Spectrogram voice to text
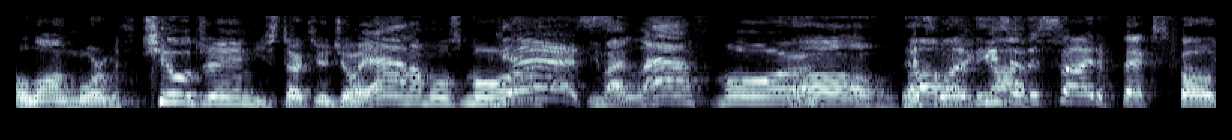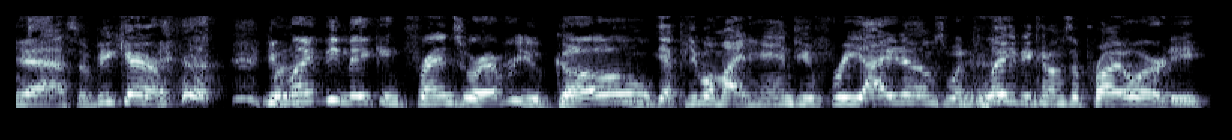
along more with children, you start to enjoy animals more. Yes! You might laugh more. Oh, that's Oh one. These are the side effects, folks. Yeah, so be careful. You might be making friends wherever you go. Yeah, people might hand you free items when play becomes a priority.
